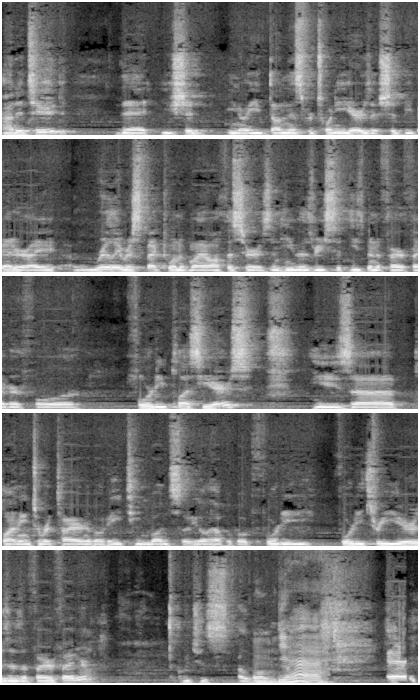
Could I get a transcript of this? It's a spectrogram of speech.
attitude that you should, you know, you've done this for 20 years, it should be better. I really respect one of my officers, and he was recent, he's been a firefighter for 40 plus years. He's uh, planning to retire in about 18 months, so he'll have about 40, 43 years as a firefighter, which is a long time. Yeah. And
